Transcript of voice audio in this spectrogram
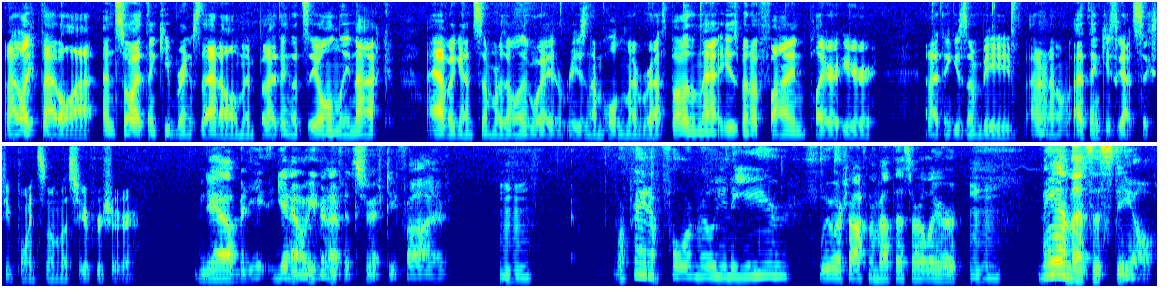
and I like that a lot and so I think he brings that element but I think that's the only knock I have against him or the only way reason I'm holding my breath but other than that he's been a fine player here and I think he's gonna be I don't know I think he's got sixty points in him this year for sure Yeah, but you know, even if it's fifty-five, mm-hmm. We're paying him four million a year. We were talking about this earlier. Mm-hmm. Man, that's a steal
